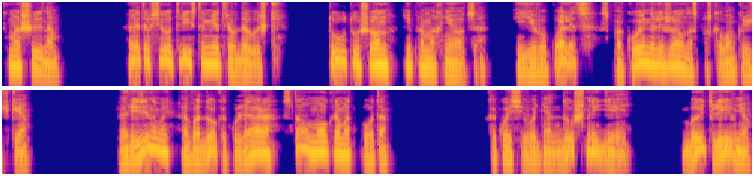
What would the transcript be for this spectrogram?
к машинам. Это всего 300 метров до вышки. Тут уж он не промахнется. Его палец спокойно лежал на спусковом крючке. Резиновый ободок окуляра стал мокрым от пота. Какой сегодня душный день. Быть ливню.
